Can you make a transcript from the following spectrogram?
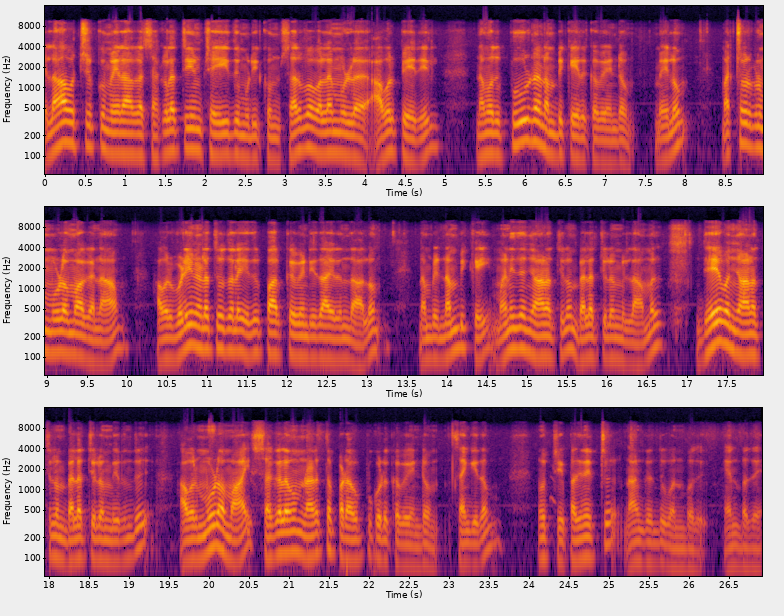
எல்லாவற்றுக்கும் மேலாக சகலத்தையும் செய்து முடிக்கும் சர்வ வளமுள்ள அவர் பேரில் நமது பூர்ண நம்பிக்கை இருக்க வேண்டும். மேலும் மற்றவர்கள் மூலமாக நாம் அவர் வழிநடத்துதலை எதிர்பார்க்க வேண்டியதாக இருந்தாலும் நம்முடைய நம்பிக்கை மனித ஞானத்திலும் பலத்திலும் இல்லாமல் தேவ ஞானத்திலும் பலத்திலும் இருந்து அவர் மூலமாய் சகலமும் நடத்தப்பட ஒப்பு கொடுக்க வேண்டும். சங்கீதம் நூற்றி பதினெட்டு நான்கிருந்து ஒன்பது. என்பதே.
